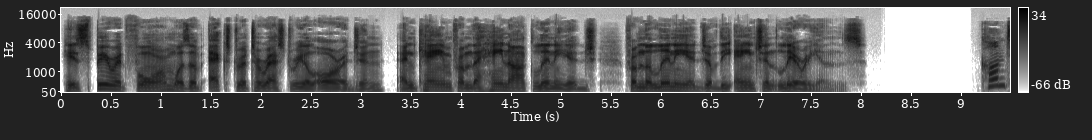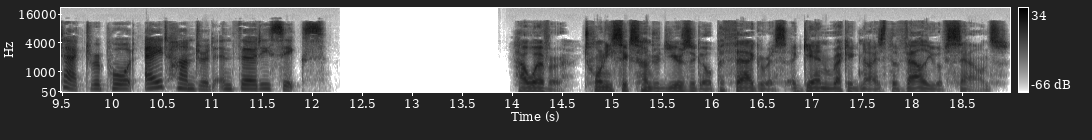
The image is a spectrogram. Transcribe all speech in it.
His spirit form was of extraterrestrial origin and came from the Hainok lineage, from the lineage of the ancient Lyrians. Contact Report 836. However, 2600 years ago Pythagoras again recognized the value of sounds,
